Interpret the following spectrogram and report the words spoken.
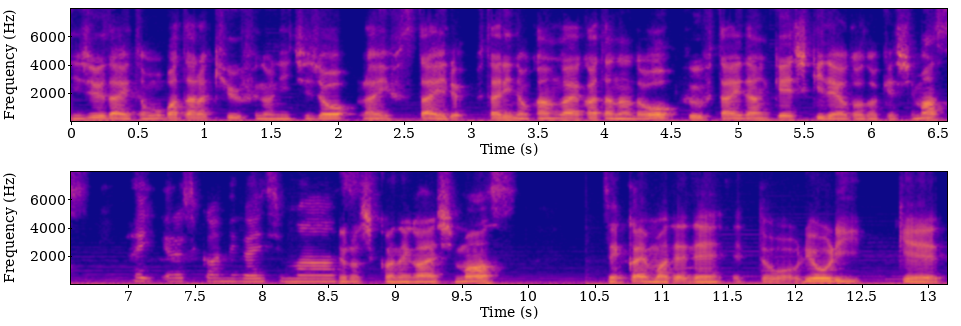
20代共働き夫婦の日常、ライフスタイル、2人の考え方などを夫婦対談形式でお届けします。はい、よろしくお願いします。よろしくお願いします。前回までね、えっと、料理系、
